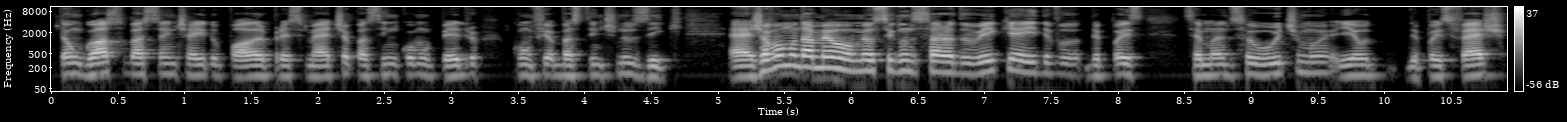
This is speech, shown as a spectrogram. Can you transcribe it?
então gosto bastante aí do Pollard para esse matchup, assim como o Pedro confia bastante no Zeke. É, já vou mandar meu, meu segundo história do week, e aí depois você manda o seu último e eu depois fecho.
